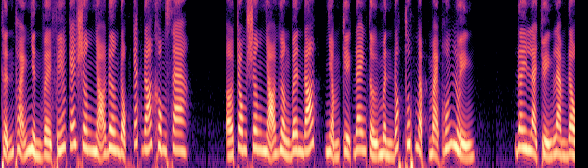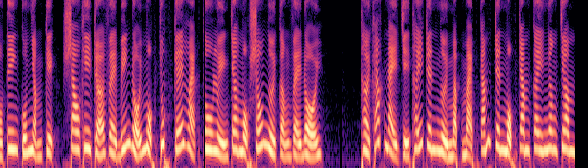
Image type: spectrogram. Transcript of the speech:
thỉnh thoảng nhìn về phía cái sân nhỏ đơn độc cách đó không xa. Ở trong sân nhỏ gần bên đó, Nhậm Kiệt đang tự mình đốc thúc mập mạp huấn luyện. Đây là chuyện làm đầu tiên của Nhậm Kiệt, sau khi trở về biến đổi một chút kế hoạch tu luyện cho một số người cận vệ đội. Thời khắc này chỉ thấy trên người mập mạp cắm trên 100 cây ngân châm.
